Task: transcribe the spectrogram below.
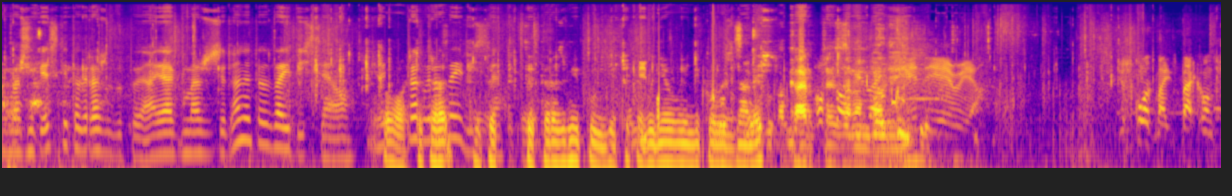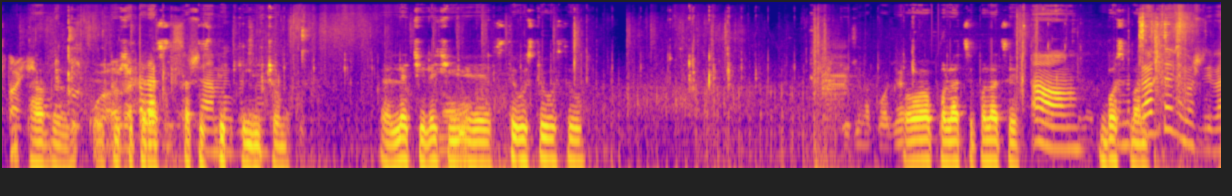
Jak masz niebieski, to grasz w dupy, a jak masz zielony, to zajebiście, o. I O, to gra teraz, zajebiście. to, to teraz mi pójdzie. Czekaj, bo nie umiem nikogo znaleźć. Kartę zarąbali. Paweł, tu się teraz statystyki liczą. E, Leci, leci e, z tyłu, z tyłu, z tyłu. O, Polacy, Polacy. O, Bosman. naprawdę niemożliwe.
